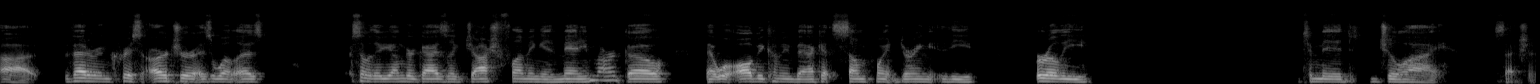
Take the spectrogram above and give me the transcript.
uh, veteran Chris Archer as well as some of their younger guys like Josh Fleming and Manny Margot that will all be coming back at some point during the early to mid July section.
